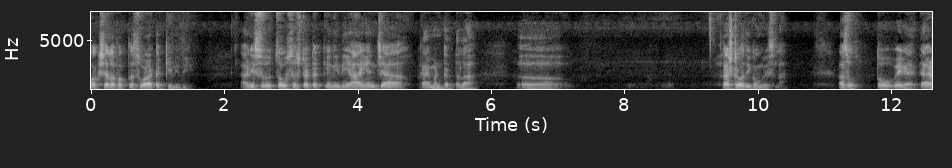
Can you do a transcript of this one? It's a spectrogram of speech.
पक्षाला फक्त सोळा टक्के निधी. आणि सु चौसष्ट टक्के निधी हा यांच्या काय म्हणतात त्याला राष्ट्रवादी काँग्रेसला. असो तो वेगळा आहे. त्या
